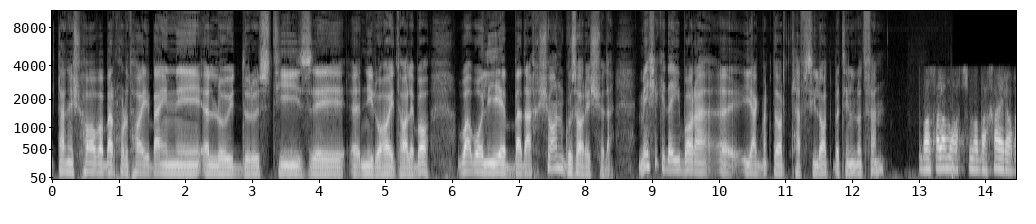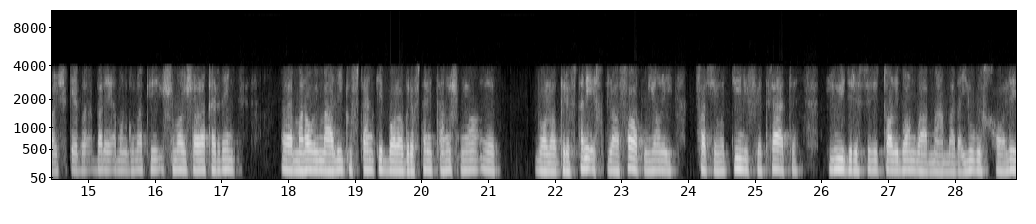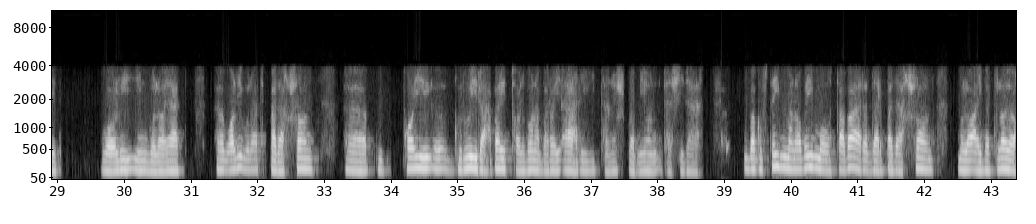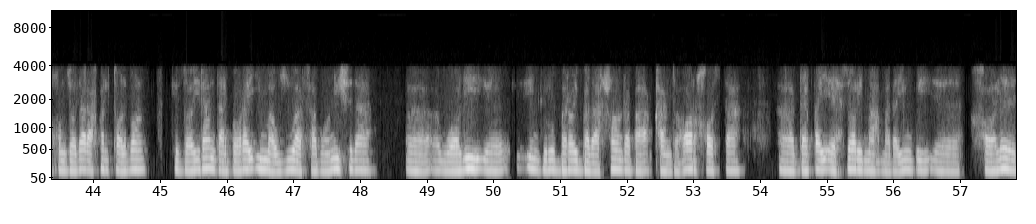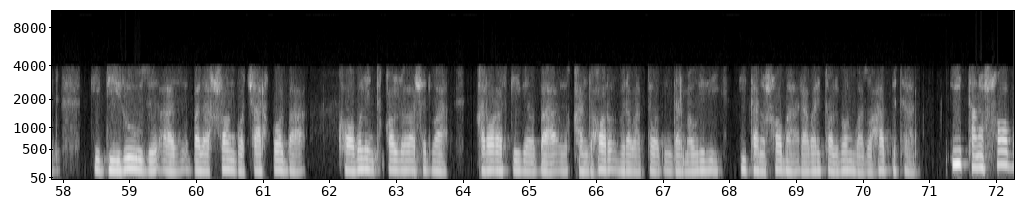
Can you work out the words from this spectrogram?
تنش ها و برخورد های بین لوی درستیز نیروهای طالبا و والی بدخشان گزارش شده. میشه که در این باره یک مقدار تفصیلات بتین لطفا؟ با سلام وقت شما بخیر آقای که برای امون گونه که شما اشاره کردین منابع محلی گفتن که بالا گرفتن تنش میان بالا گرفتن اختلافات میان فسیح الدین فطرت لوی درستی طالبان و محمد ایوب خالد والی این ولایت والی ولایت بدخشان پای گروه رهبر طالبان برای اهل تنش به میان کشیده است. به گفته منابع معتبر در بدخشان ملا عیبت الله رهبر طالبان که ظاهرا درباره این موضوع عصبانی شده والی این گروه برای بدخشان را به قندهار خواسته. در پی احضار محمد ایوب خالد که دیروز از بدخشان با چرخبال به کابل انتقال داده شد و قرار است که به قندهار برود تا در مورد این تنش ها به رهبر طالبان وضاحت بتند این تنش ها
